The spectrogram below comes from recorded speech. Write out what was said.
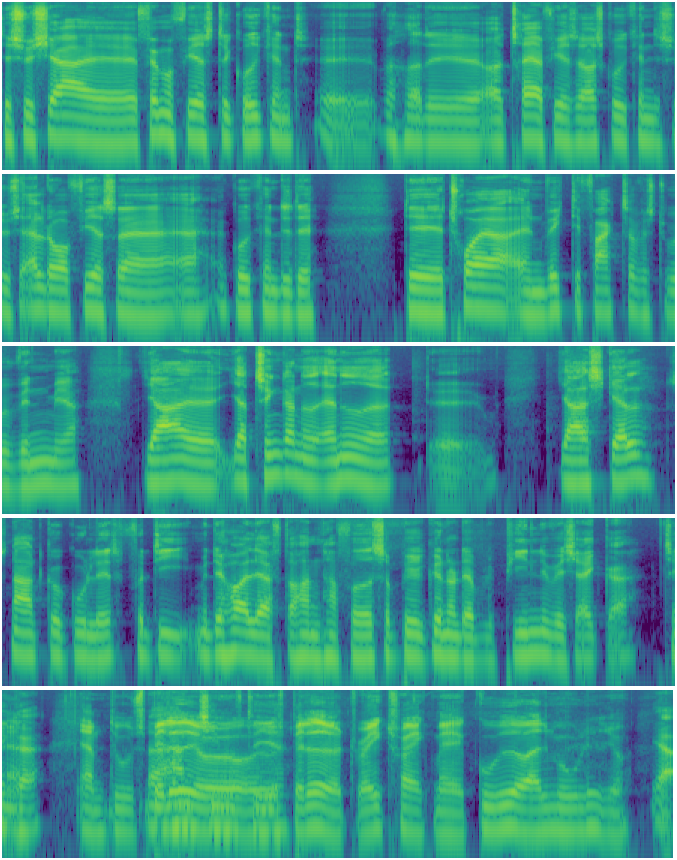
Det synes jeg, øh, 85 det er godkendt, øh, hvad hedder det, og 83 er også godkendt. Jeg synes, alt over 80 er, er, er godkendt i det. Det tror jeg er en vigtig faktor, hvis du vil vinde mere. Jeg, øh, jeg tænker noget andet, at øh, jeg skal snart gå guld lidt, fordi med det hold, jeg efterhånden har fået, så begynder det at blive pinligt, hvis jeg ikke gør, tænker Ja. jeg. Jamen, du spillede jo, year. spillede jo Drake Track med Gud og alt muligt jo. Ja,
